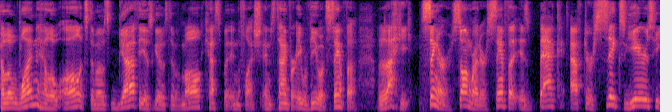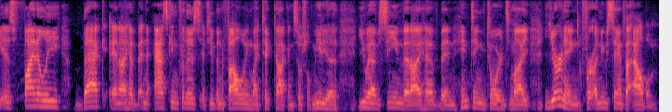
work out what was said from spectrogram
Hello one, hello all, it's the most gothiest ghost of them all, Caspa in the flesh, and it's time for a review of Sampha Lahai. Singer, songwriter, Sampha is back after six years. He is finally back, and I have been asking for this. If you've been following my TikTok and social media, you have seen that I have been hinting towards my yearning for a new Sampha album.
